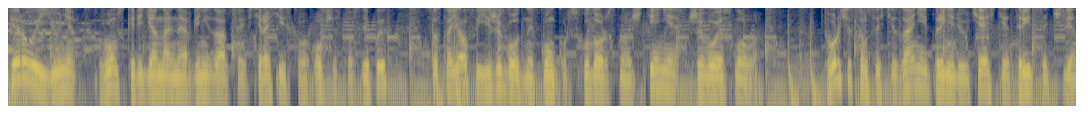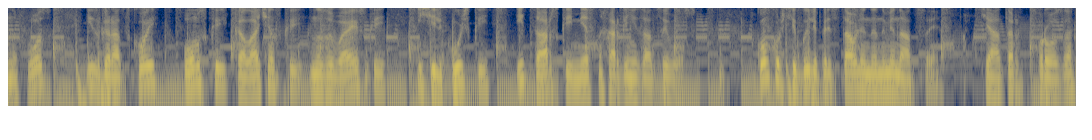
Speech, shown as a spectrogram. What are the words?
1 июня в Омской региональной организации Всероссийского общества слепых состоялся ежегодный конкурс художественного чтения «Живое слово». В творческом состязании приняли участие 30 членов ВОЗ из городской, Омской, Калачинской, Называевской, Исилькульской и Тарской местных организаций ВОЗ. Конкурсе были представлены номинации «Театр», «Проза»,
